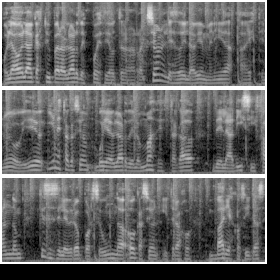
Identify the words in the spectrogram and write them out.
Hola hola, acá estoy para hablar después de otra reacción, les doy la bienvenida a este nuevo video y en esta ocasión voy a hablar de lo más destacado de la DC Fandom que se celebró por segunda ocasión y trajo varias cositas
